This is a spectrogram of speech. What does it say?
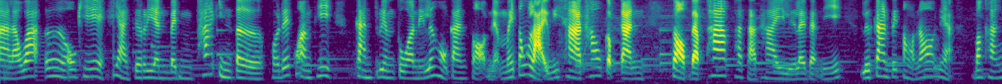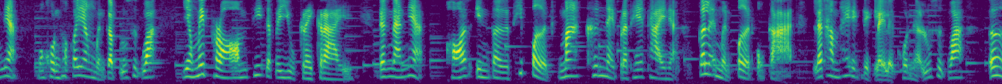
มาแล้วว่า เออโอเค อยากจะเรียนเป็นภาคอินเตอร์ เพราะด้วยความที่การเตรียมตัวในเรื่องของการสอบเนี่ยไม่ต้องหลายวิชาเท่ากับการสอบแบบภาคภาษาไทยหรืออะไรแบบนี้ หรือการไปต่อนอกเนี่ยบางครั้งเนี่ยบางคนเขาก็ยังเหมือนกับรู้สึกว่ายังไม่พร้อมที่จะไปอยู่ไกล ๆ ดังนั้นเนี่ยคอร์สอินเตอร์ที่เปิดมากขึ้นในประเทศไทยเนี่ยก็เลยเหมือนเปิดโอกาส และทำให้เด็กๆ หลาย ๆ คนเนี่ยรู้สึกว่าเออ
